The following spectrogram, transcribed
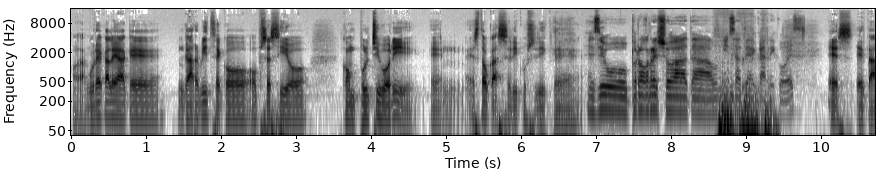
Hau gure kaleak e, garbitzeko obsesio konpultsibori ez dauka zer ikusirik e, ez dugu progresoa eta ongizatea ekarriko ez Ez, eta,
